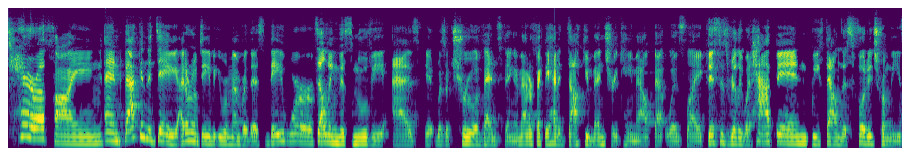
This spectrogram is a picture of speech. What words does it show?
terrifying. And back in the day, I don't know if David, you remember this, they were selling this movie as it was a true event thing. As a matter of fact, they had a documentary came out that was like, this is really what happened. We found this footage from these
